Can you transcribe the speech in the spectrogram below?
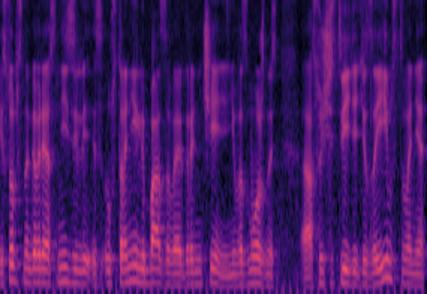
И, собственно говоря, снизили, устранили базовые ограничения, невозможность осуществить эти заимствования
